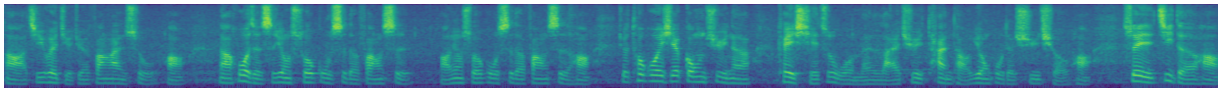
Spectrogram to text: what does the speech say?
啊，机会解决方案数啊，那或者是用说故事的方式。啊，用说故事的方式哈，就透过一些工具呢，可以协助我们来去探讨用户的需求哈。所以记得哈，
